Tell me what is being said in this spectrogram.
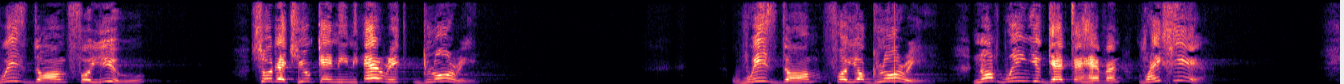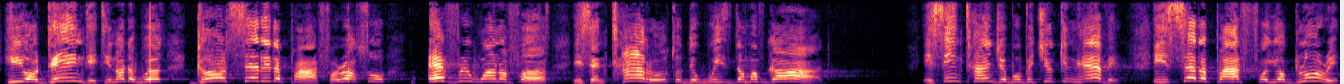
wisdom for you so that you can inherit glory. Wisdom for your glory. Not when you get to heaven, right here. He ordained it. In other words, God set it apart for us. So every one of us is entitled to the wisdom of God. It's intangible, but you can have it. He's set apart for your glory.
